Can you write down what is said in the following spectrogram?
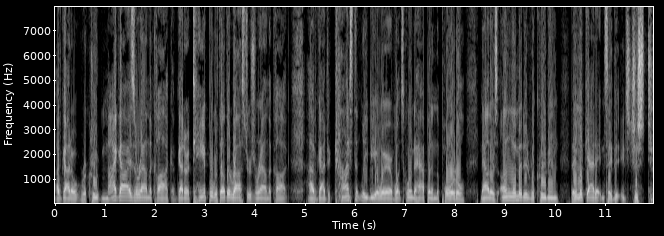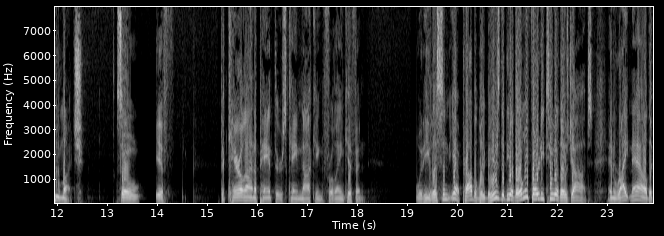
I've got to recruit my guys around the clock. I've got to tamper with other rosters around the clock. I've got to constantly be aware of what's going to happen in the portal. Now there's unlimited recruiting. They look at it and say it's just too much. So if the Carolina Panthers came knocking for Lane Kiffin, would he listen? Yeah, probably. But here's the deal: there are only 32 of those jobs, and right now the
